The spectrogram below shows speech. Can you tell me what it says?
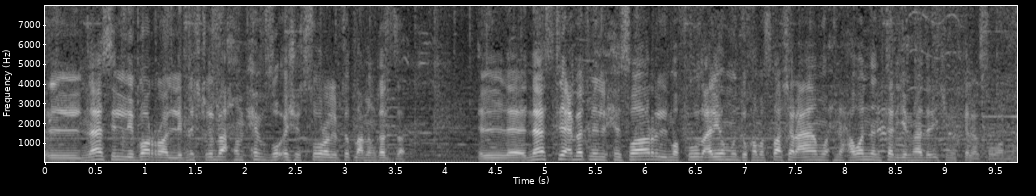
الناس اللي برا اللي بنشتغل معهم حفظوا إيش الصورة اللي بتطلع من غزة. الناس تعبت من الحصار المفروض عليهم منذ 15 عام وإحنا حاولنا نترجم هذا الشيء من خلال صورنا.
